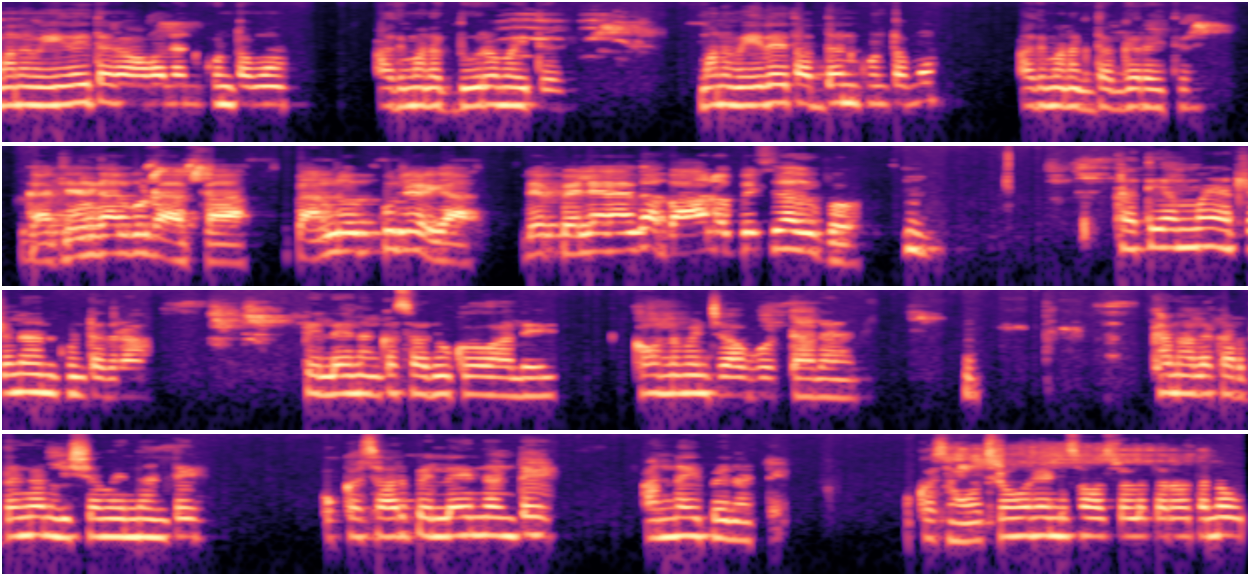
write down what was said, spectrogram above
మనం ఏదైతే కావాలనుకుంటామో అది మనకు దూరం అవుతుంది. మనం ఏదైతే వద్దనుకుంటామో అది మనకు దగ్గర అవుతుంది. గట్లని అనుకుంటా అక్క. ఇప్పుడు అన్న ఒప్పుకుంటాడు ఇక. రేపు పెళ్ళైనాక బాగా నొప్పించి చదువుకో. ప్రతి అమ్మాయి అట్లనే అనుకుంటుందిరా. పెళ్ళైనాక చదువుకోవాలి గవర్నమెంట్ జాబ్ కొట్టాలి అని. కానీ వాళ్ళకి అర్థం కాని విషయం ఏంటంటే ఒక్కసారి పెళ్ళయిందంటే అన్న అయిపోయినట్టే. ఒక సంవత్సరం రెండు సంవత్సరాల తర్వాతను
